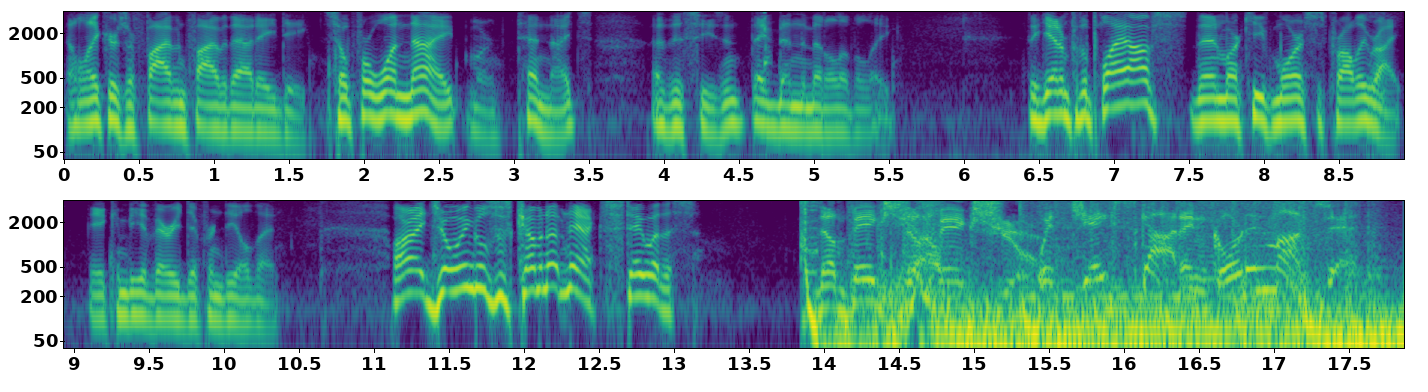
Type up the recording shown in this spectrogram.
And the Lakers are 5 and 5 without AD. So for one night, or 10 nights of this season, they've been in the middle of the league. If they get him for the playoffs, then Markieff Morris is probably right. It can be a very different deal then. All right, Joe Ingles is coming up next. Stay with us. The Big Show. The Big Show. With Jake Scott and Gordon Monson.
